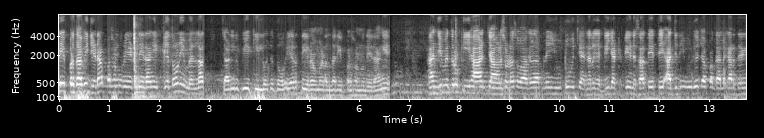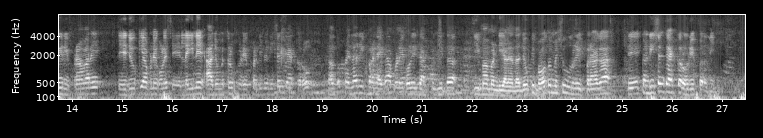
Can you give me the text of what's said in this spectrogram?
Reaper ਦਾ ਵੀ ਜਿਹੜਾ ਆਪਾਂ ਤੁਹਾਨੂੰ ਰੇਟ ਦੇ ਦਾਂਗੇ ਕਿਤੋਂ ਨਹੀਂ ਮਿਲਣਾ 40 ਰੁਪਏ ਕਿਲੋ ਚ 2013 ਮਾਡਲ ਦਾ ਰੀਪਰ ਤੁਹਾਨੂੰ ਦੇ ਦਾਂਗੇ। ਹਾਂਜੀ ਮਿੱਤਰੋ, ਕੀ ਹਾਲ ਚਾਲ? ਤੁਹਾਡਾ ਸਵਾਗਤ ਹੈ ਆਪਣੇ YouTube ਚੈਨਲ ਗੱਗੀ ਜੱਟ ਢੀਂਡਸਾ ਤੇ। ਤੇ ਅੱਜ ਦੀ ਵੀਡੀਓ 'ਚ ਆਪਾਂ ਗੱਲ ਕਰਦੇ ਹਾਂਗੇ ਰੀਪਰਾਂ ਬਾਰੇ। ਤੇ ਜੋ ਕਿ ਆਪਣੇ ਕੋਲੇ ਸੇਲ ਲਈ ਨੇ। ਆਜੋ ਮਿੱਤਰੋ ਰੀਪਰ ਦੀ ਕੰਡੀਸ਼ਨ ਚੈੱਕ ਕਰੋ। ਸਭ ਤੋਂ ਪਹਿਲਾ ਰੀਪਰ ਹੈਗਾ ਆਪਣੇ ਕੋਲੇ ਜਗਤਜੀਤ ਚੀਮਾ ਮੰਡੀ ਵਾਲਿਆਂ ਦਾ, ਜੋ ਕਿ ਬਹੁਤ ਮਸ਼ਹੂਰ ਰੀਪਰ ਹੈਗਾ। ਤੇ ਕੰਡੀਸ਼ਨ ਚੈੱਕ ਕਰੋ ਰੀਪਰ ਦੀ।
